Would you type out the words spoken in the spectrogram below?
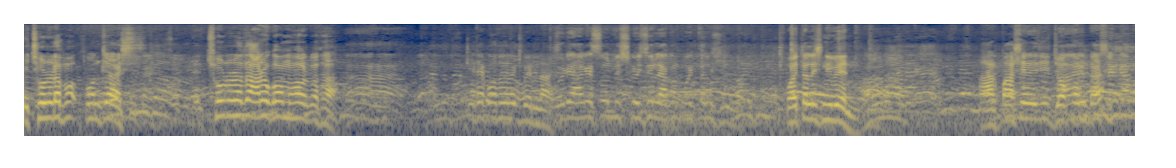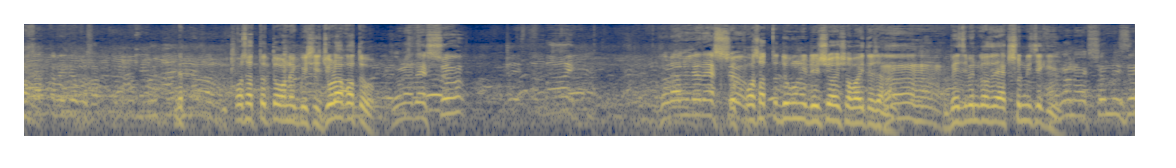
এই ছোটোটা পঞ্চাশ। ছোটোটা তো আরও কম হওয়ার কথা। এটা কত রাখবেন লাস্ট আগে চল্লিশ কইছিল এখন পঁয়তাল্লিশ নিব। পঁয়তাল্লিশ নেবেন? আর পাশের এই যে জখমটা পঁচাত্তর তো অনেক বেশি। জোড়া কত? জোড়া দেড়শো। পঁচাত্তর দুগুণে দেড়শো হয় সবাই তো জানে। হ্যাঁ হ্যাঁ। বেচবেন কত? একশোর নিচে কি? নিচে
